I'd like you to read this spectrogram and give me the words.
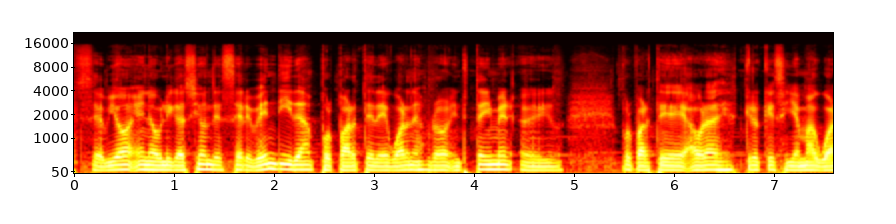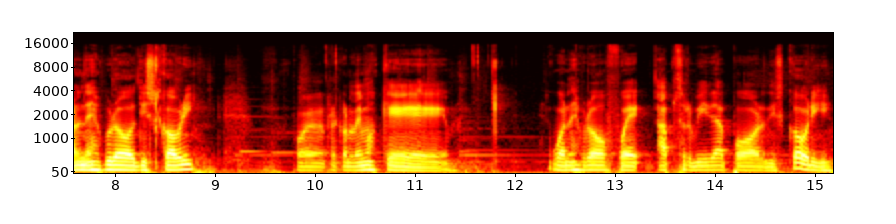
se vio en la obligación de ser vendida por parte de Warner Bros. Entertainment, eh, por parte, ahora creo que se llama Warner Bros. Discovery recordemos que Warner Bros. fue absorbida por Discovery,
